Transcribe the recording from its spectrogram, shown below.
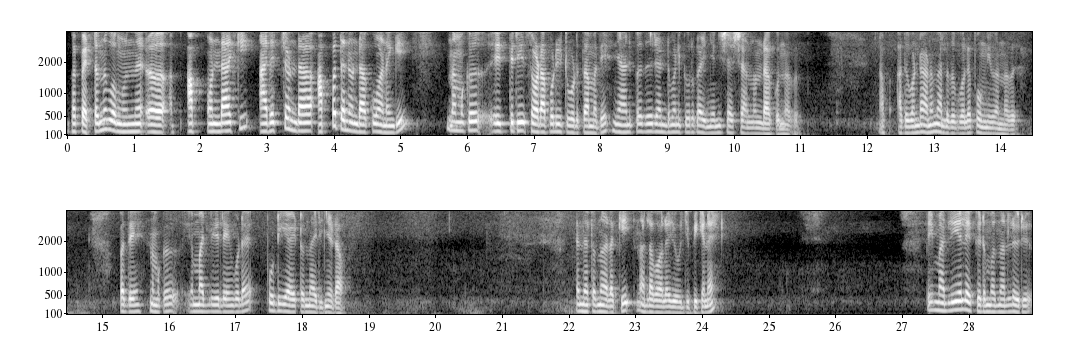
അപ്പം പെട്ടെന്ന് പൊങ്ങുന്ന ഉണ്ടാക്കി അരച്ചുണ്ടാ അപ്പം തന്നെ ഉണ്ടാക്കുവാണെങ്കിൽ നമുക്ക് ഇത്തിരി സോഡാപ്പൊടി ഇട്ട് കൊടുത്താൽ മതി. ഞാനിപ്പോൾ ഇത് രണ്ട് മണിക്കൂർ കഴിഞ്ഞതിന് ശേഷമാണ് ഉണ്ടാക്കുന്നത്. അപ്പം അതുകൊണ്ടാണ് നല്ലതുപോലെ പൊങ്ങി വന്നത്. അപ്പം അതേ നമുക്ക് മല്ലിയിലയും കൂടെ പൊടിയായിട്ടൊന്ന് അരിഞ്ഞിടാം. എന്നിട്ടൊന്ന് ഇളക്കി നല്ലപോലെ യോജിപ്പിക്കണേ. അപ്പം ഈ മല്ലിയിലയൊക്കെ ഇടുമ്പോൾ നല്ലൊരു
